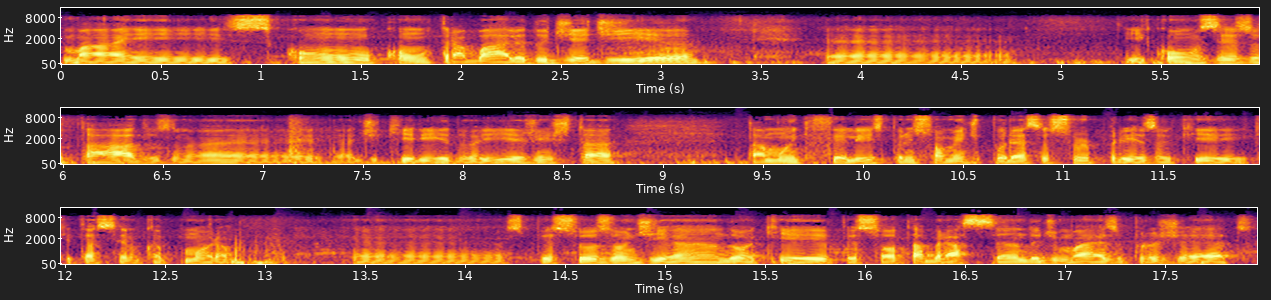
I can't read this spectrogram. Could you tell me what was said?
Mas com, com o trabalho do dia a dia é, e com os resultados né, adquirido aí, a gente está tá muito feliz, principalmente por essa surpresa que está sendo Campo Mourão. É, as pessoas onde andam aqui, o pessoal está abraçando demais o projeto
